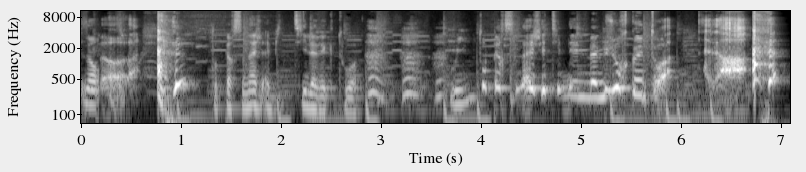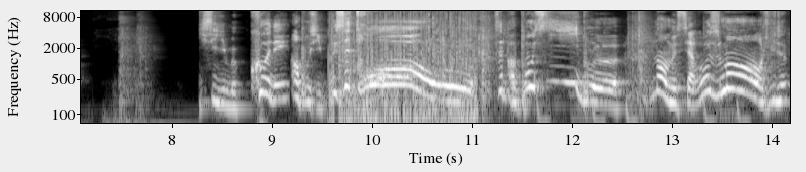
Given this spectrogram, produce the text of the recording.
Non. Ton personnage habite-t-il avec toi? Oui. Ton personnage est-il né le même jour que toi? Non. Ici, il me connaît. Impossible. Mais c'est trop C'est pas possible Non, mais sérieusement, je vis de...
